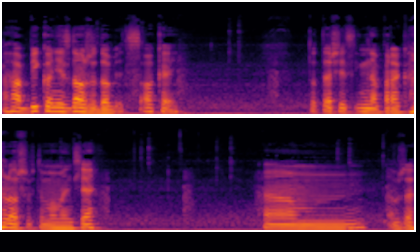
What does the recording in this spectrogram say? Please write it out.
Aha, Biko nie zdąży dobiec. Okej. To też jest inna para kaloszy w tym momencie. Um, dobrze.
